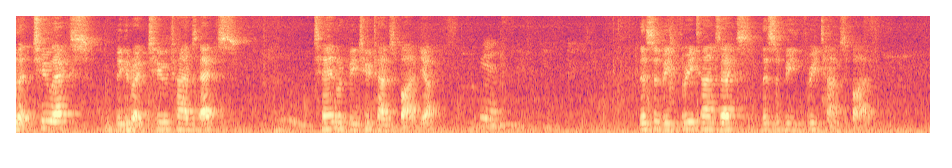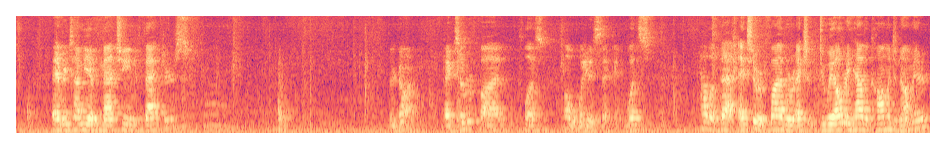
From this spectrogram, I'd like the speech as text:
that 2x, we could write 2 times x. 10 would be 2 times 5, yeah? Yes. This would be 3 times x, this would be 3 times 5. Every time you have matching factors, they're gone. x over 5 plus, oh, wait a second. What's, how about that? x over 5 or x, do we already have a common denominator?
